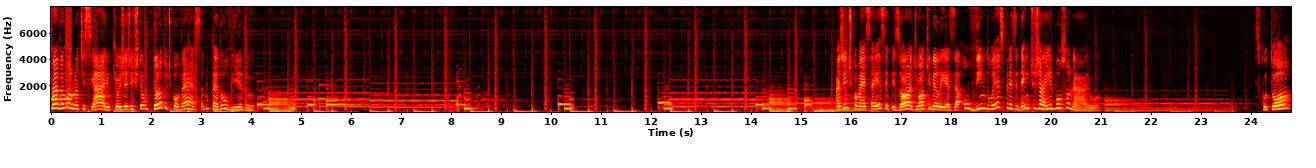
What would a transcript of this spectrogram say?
Mas vamos ao noticiário, que hoje a gente tem um tanto de conversa no pé do ouvido. A gente começa esse episódio, ó que beleza, ouvindo o ex-presidente Jair Bolsonaro. Escutou?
